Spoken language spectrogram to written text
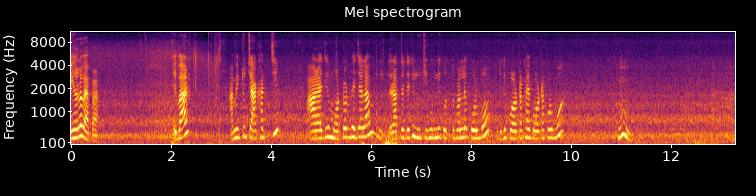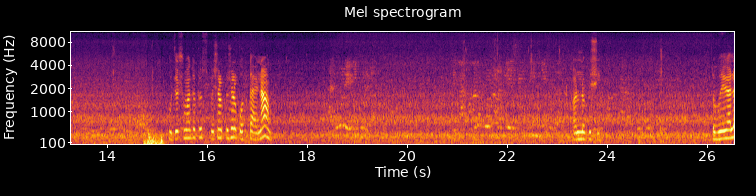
এই হলো ব্যাপার। এবার আমি একটু চা খাচ্ছি। আর আজকে মটর ভেজালাম। রাত্রে দেখি লুচি ঘুগনি করতে পারলে করব। যদি পরোটা খাই, পরোটা করব। হুম। পুজোর সময় তো একটু স্পেশাল স্পেশাল করতে হয় না? অন্য পিসি। তো হয়ে গেল।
